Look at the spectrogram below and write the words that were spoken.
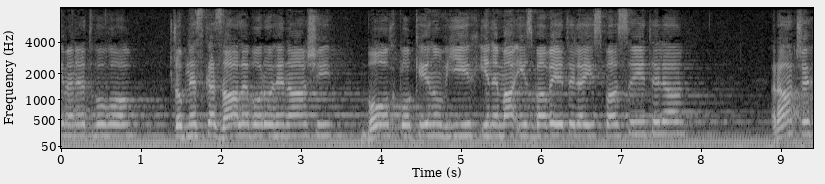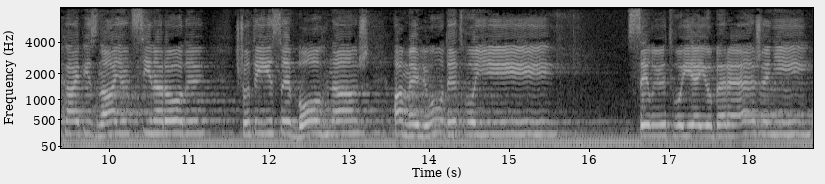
імени Твого, щоб не сказали вороги наші, Бог покинув їх і нема і Збавителя, і Спасителя. Радше хай пізнають всі народи, що Ти єси Бог наш, а ми люди Твої, силою Твоєю бережені,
